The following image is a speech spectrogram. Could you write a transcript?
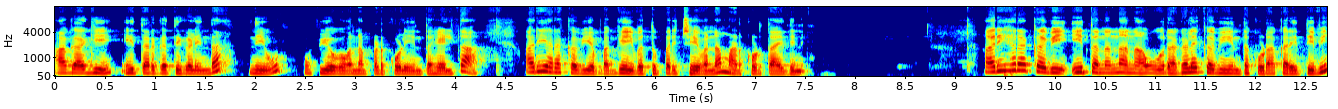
ಹಾಗಾಗಿ ಈ ತರಗತಿಗಳಿಂದ ನೀವು ಉಪಯೋಗವನ್ನು ಪಡ್ಕೊಳ್ಳಿ ಅಂತ ಹೇಳ್ತಾ ಹರಿಹರ ಕವಿಯ ಬಗ್ಗೆ ಇವತ್ತು ಪರಿಚಯವನ್ನು ಮಾಡಿಕೊಡ್ತಾ ಇದ್ದೀನಿ. ಹರಿಹರ ಕವಿ ಈತನನ್ನು ನಾವು ರಗಳೆ ಕವಿ ಅಂತ ಕೂಡ ಕರಿತೀವಿ.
